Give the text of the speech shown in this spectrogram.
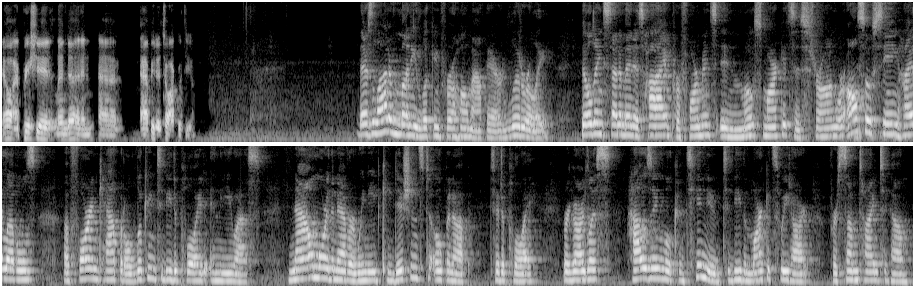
No, I appreciate it, Linda, and uh, happy to talk with you. There's a lot of money looking for a home out there, literally. Building sentiment is high, performance in most markets is strong. We're also seeing high levels of foreign capital looking to be deployed in the US. Now more than ever, we need conditions to open up to deploy. Regardless, housing will continue to be the market sweetheart for some time to come.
